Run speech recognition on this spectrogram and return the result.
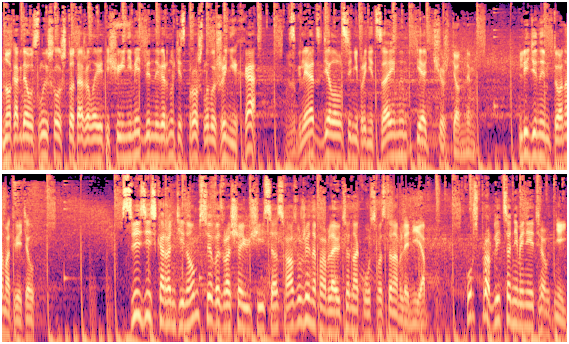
Но когда услышал, что та желает еще и немедленно вернуть из прошлого жениха, взгляд сделался непроницаемым и отчужденным. Ледяным тоном ответил «В связи с карантином все возвращающиеся сразу же направляются на курс восстановления. Курс продлится не менее трех дней.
